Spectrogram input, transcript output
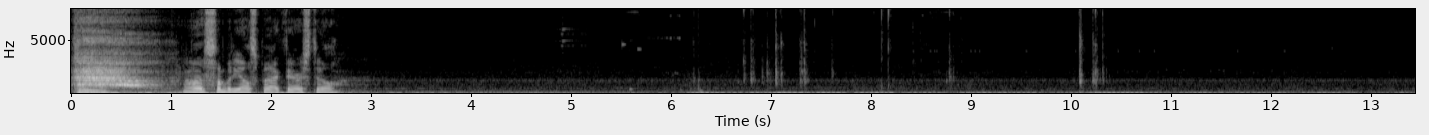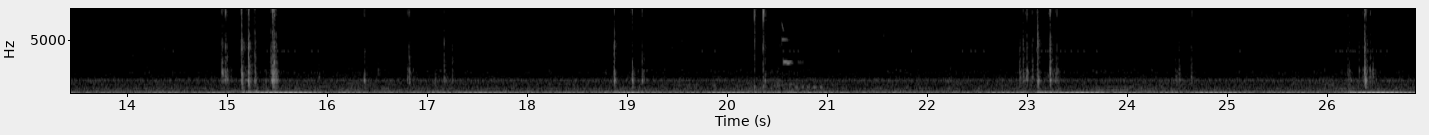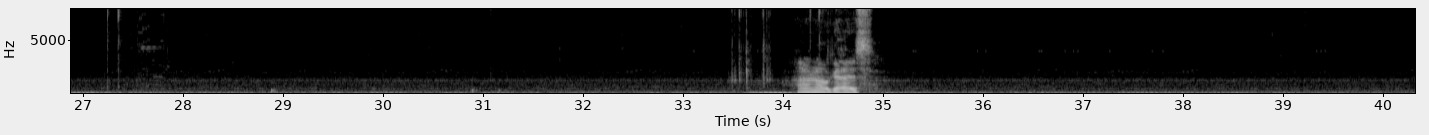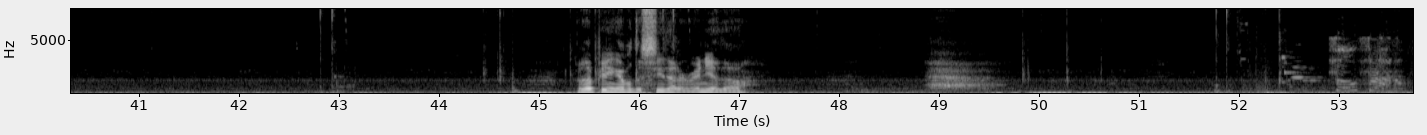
Oh, somebody else back there still. Guys. Without being able to see that Arenya, though.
